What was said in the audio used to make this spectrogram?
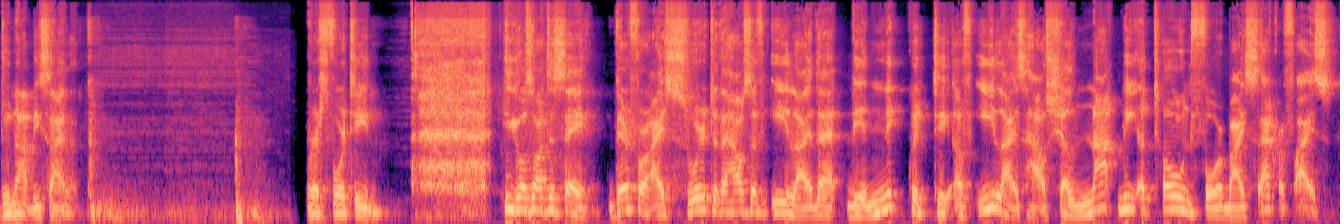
Do not be silent. Verse 14. He goes on to say, Therefore I swear to the house of Eli that the iniquity of Eli's house shall not be atoned for by sacrifice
